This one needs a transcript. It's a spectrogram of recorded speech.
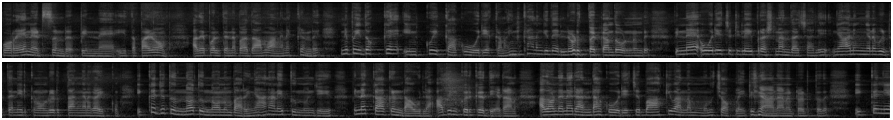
കുറേ നെഡ്സ് ഉണ്ട്. പിന്നെ ഈത്തപ്പഴവും അതേപോലെ തന്നെ ബദാമും അങ്ങനെയൊക്കെ ഉണ്ട്. ഇനിയിപ്പോൾ ഇതൊക്കെ എനിക്കും ഇക്കാക്കും ഊരിയേക്കണം. എനിക്കാണെങ്കിൽ ഇത് എല്ലാം എടുത്തേക്കാൻ തോന്നുന്നുണ്ട്. പിന്നെ ഓരി വെച്ചിട്ടില്ല ഈ പ്രശ്നം എന്താ വെച്ചാൽ ഞാനിങ്ങനെ വീട്ടിൽ തന്നെ ഇരിക്കണോണ്ട് എടുത്ത് അങ്ങനെ കഴിക്കും. ഇക്കജ്ജ് തിന്നോ തിന്നോ എന്നും പറയും. ഞാനാണെങ്കിൽ തിന്നും ചെയ്യും. പിന്നെ ഇക്കാക്ക് ഉണ്ടാവില്ല അത് എനിക്കൊരു ഗതികേടാണ്. അതുകൊണ്ട് തന്നെ രണ്ടാൾക്ക് ഓരി വെച്ച് ബാക്കി വന്ന മൂന്ന് ചോക്ലേറ്റ് ഞാനാണ് കേട്ടോ എടുത്തത്. ഇക്കഞ്ഞ്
